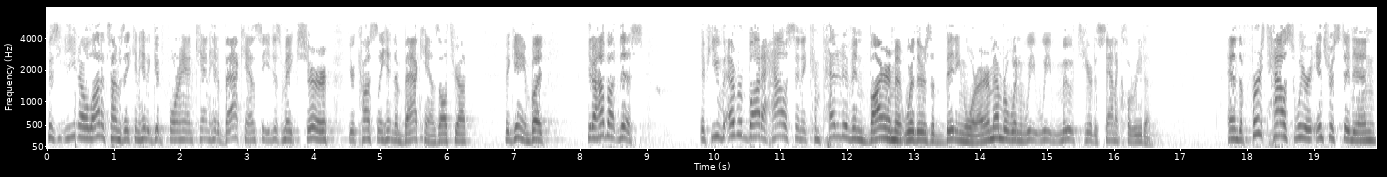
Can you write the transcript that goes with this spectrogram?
Because, you know, a lot of times they can hit a good forehand, can't hit a backhand, so you just make sure you're constantly hitting them backhands all throughout the game. But, you know, how about this? If you've ever bought a house in a competitive environment where there's a bidding war, I remember when we, we moved here to Santa Clarita. And the first house we were interested in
